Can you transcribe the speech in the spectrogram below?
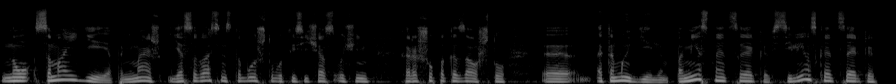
но сама идея, понимаешь, я согласен с тобой, что вот ты сейчас очень хорошо показал, что э, это мы делим поместная церковь, вселенская церковь,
